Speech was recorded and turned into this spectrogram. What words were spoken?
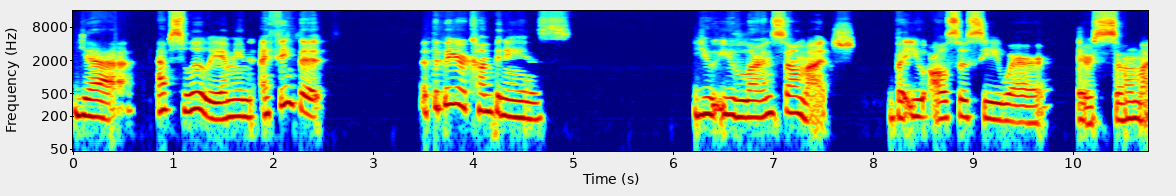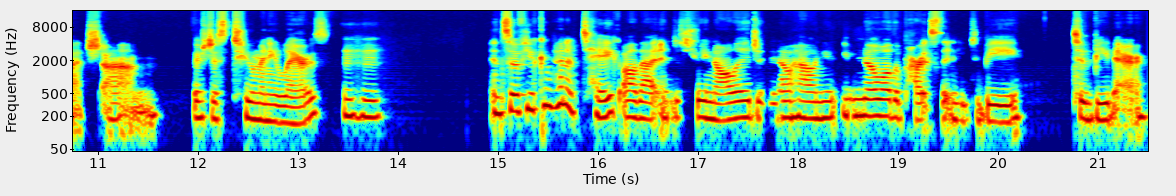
Yeah, absolutely. I mean, I think that at the bigger companies, you you learn so much but you also see where there's so much um, there's just too many layers mm-hmm. and so if you can kind of take all that industry knowledge and know how and you, you know all the parts that need to be to be there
